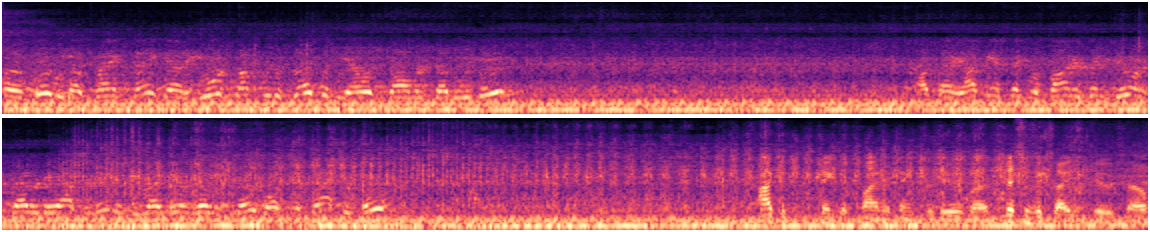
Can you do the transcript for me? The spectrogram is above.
Okay, we got Frank Mank out of York up through the thread with the Allis Chalmers WD. I'll tell you, I can't think of a finer thing to do on a Saturday afternoon than be right here in Williams State watching the tractor pull. I could think of finer things to do, but this is exciting too, so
